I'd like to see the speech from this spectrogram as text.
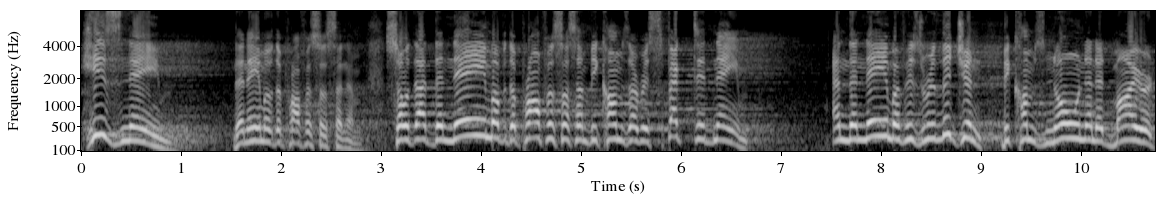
his name the name of the Prophet so that the name of the Prophet becomes a respected name. And the name of his religion becomes known and admired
